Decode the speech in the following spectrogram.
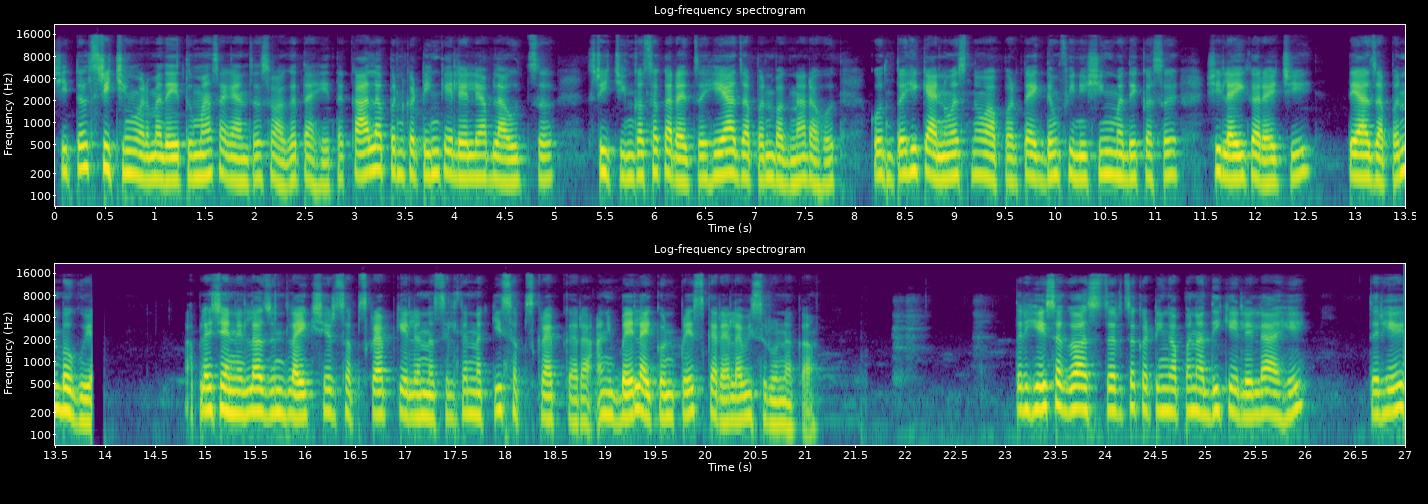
शीतल स्टिचिंग वर्डमध्ये तुम्हा सगळ्यांचं स्वागत आहे. तर काल आपण कटिंग केलेल्या ब्लाऊजचं स्टिचिंग कसं करायचं हे आज आपण बघणार आहोत. कोणतंही कॅनव्हस न वापरता एकदम फिनिशिंगमध्ये कसं शिलाई करायची ते आज आपण बघूया. आपल्या चॅनलला अजून लाईक शेअर सबस्क्राईब केलं नसेल तर नक्की सबस्क्राईब करा आणि बेल आयकॉन प्रेस करायला विसरू नका. तर हे सगळं अस्तरचं कटिंग आपण आधी केलेलं आहे. तर हे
